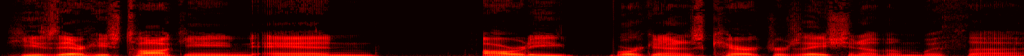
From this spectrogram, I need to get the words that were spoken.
he's there. He's talking and already working on his characterization of him. With uh,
